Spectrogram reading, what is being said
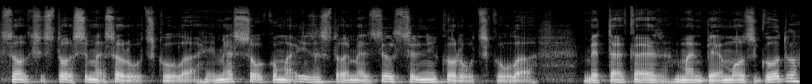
stosimies Rūtskulā. Ja mēs sākumā izstojāmies dzelzceļnieku Rūtskulā, bet tā kā man bija mūsu godu,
